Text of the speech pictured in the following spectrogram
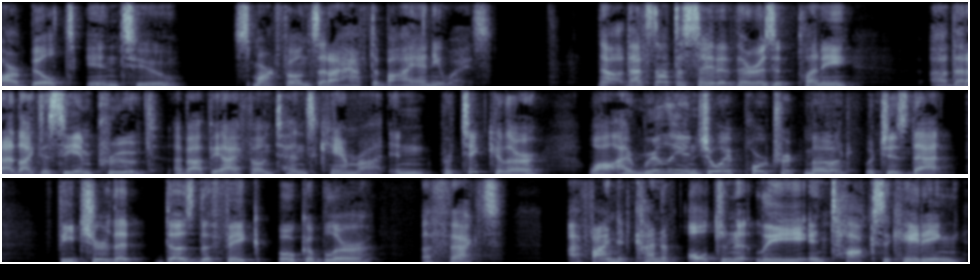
are built into smartphones that I have to buy anyways. Now, that's not to say that there isn't plenty uh, that I'd like to see improved about the iPhone 10's camera. In particular, while I really enjoy portrait mode, which is that feature that does the fake bokeh blur effect, I find it kind of alternately intoxicating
